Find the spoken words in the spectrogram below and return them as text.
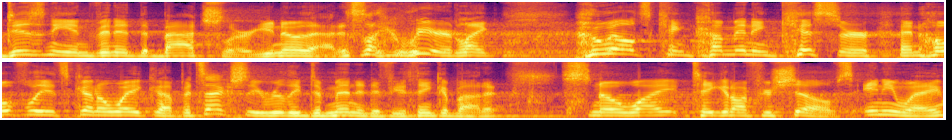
Disney invented The Bachelor. You know that. It's like weird. Like, who else can come in and kiss her and hopefully it's going to wake up? It's actually really demented if you think about it. Snow White, take it off your shelves. Anyway,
